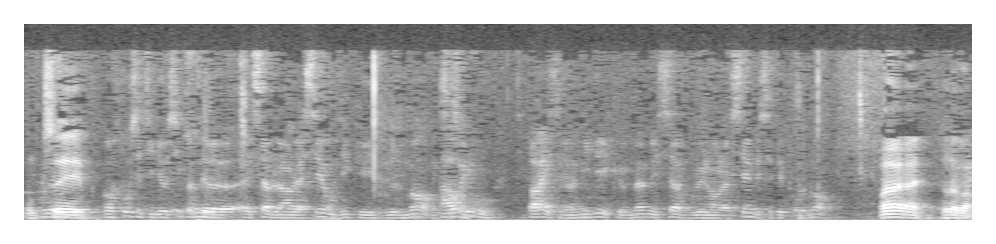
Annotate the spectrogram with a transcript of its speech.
Donc c'est. On retrouve cette idée aussi quand euh, Esav l'a enlacé, on dit qu'il voulait le mordre, que Ah c'est oui. coup. C'est pareil, c'est la même idée que même Esav voulait l'enlacer, mais c'était pour le mordre. Ouais, ouais, tout d'abord.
